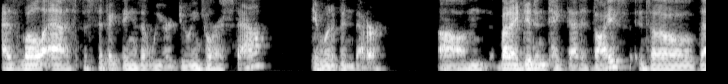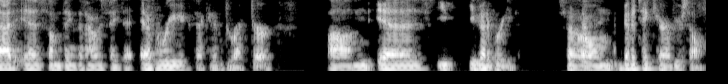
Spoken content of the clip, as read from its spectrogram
as well as specific things that we are doing to our staff, it would have been better. Um, but I didn't take that advice. And so that is something that I would say to every executive director um, is you, you got to breathe. So um, you got to take care of yourself.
